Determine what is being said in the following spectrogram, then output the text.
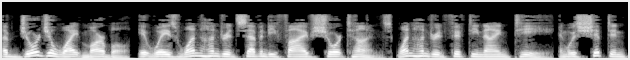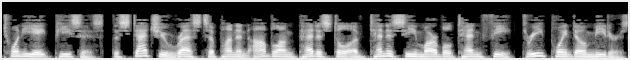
Of Georgia white marble, it weighs 175 short tons 159 t and was shipped in 28 pieces. The statue rests upon an oblong pedestal of Tennessee marble 10 feet 3.0 meters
